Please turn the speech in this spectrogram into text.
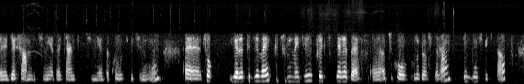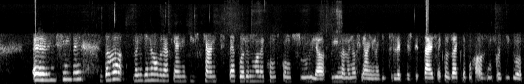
e, yaşam biçimi ya da kent biçimi ya da konut biçiminin e, çok yaratıcı ve küçülmeci pratiklere de e, açık olduğunu gösteren ilginç bir kitap. E, şimdi daha böyle genel olarak yani bir kentte barınma ve konut konusuyla büyümeme nasıl yan yana getirilebilir dersek özellikle bu Housing for Degrowth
